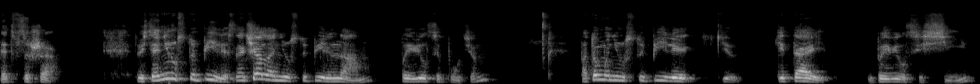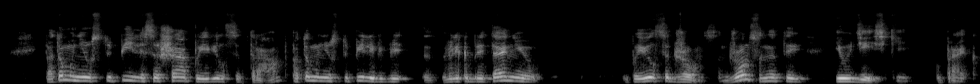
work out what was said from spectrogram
Это в США. То есть они уступили, сначала они уступили нам, появился Путин, потом они уступили Китай, появился Си, потом они уступили США, появился Трамп, потом они уступили Великобританию, появился Джонсон. Джонсон – это иудейский проект.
